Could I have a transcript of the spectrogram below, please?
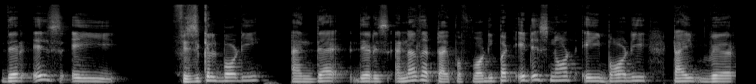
there is a physical body and there, there is another type of body but it is not a body type where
